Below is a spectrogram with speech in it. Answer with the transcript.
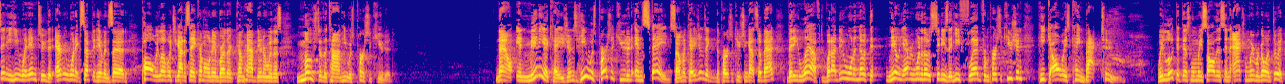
city he went into that everyone accepted him and said, Paul, we love what you got to say. Come on in, brother. Come have dinner with us. Most of the time, he was persecuted. Now, in many occasions, he was persecuted and stayed. Some occasions, the persecution got so bad that he left. But I do want to note that nearly every one of those cities that he fled from persecution, he always came back to. We looked at this when we saw this in action when we were going through it.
